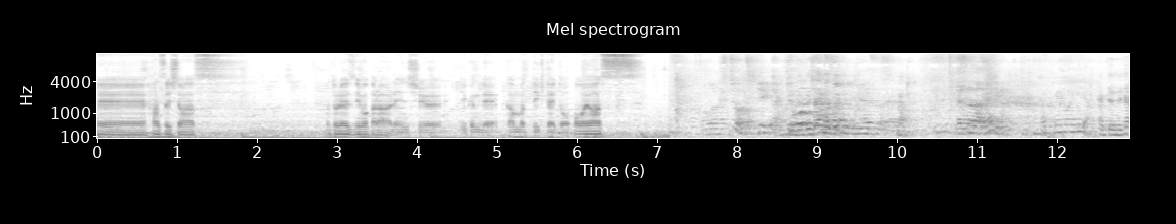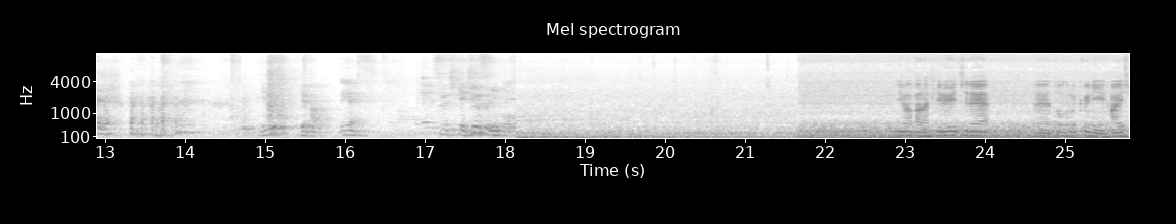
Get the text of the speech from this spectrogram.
えー反省してます。とりあえず今から練習行くんで頑張っていきたいと思います。100円でかいよ。見る計算。数値系ジュースに。今から昼一で、えー、トムクに配信し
